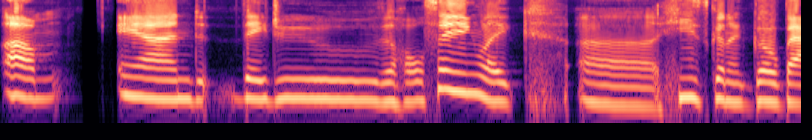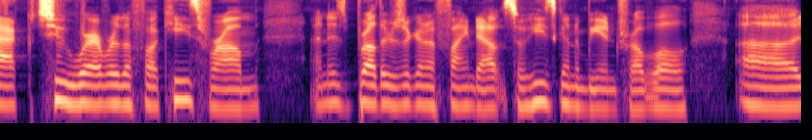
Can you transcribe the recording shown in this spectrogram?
Um, and they do the whole thing like uh, he's gonna go back to wherever the fuck he's from, and his brothers are gonna find out, so he's gonna be in trouble. Uh,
